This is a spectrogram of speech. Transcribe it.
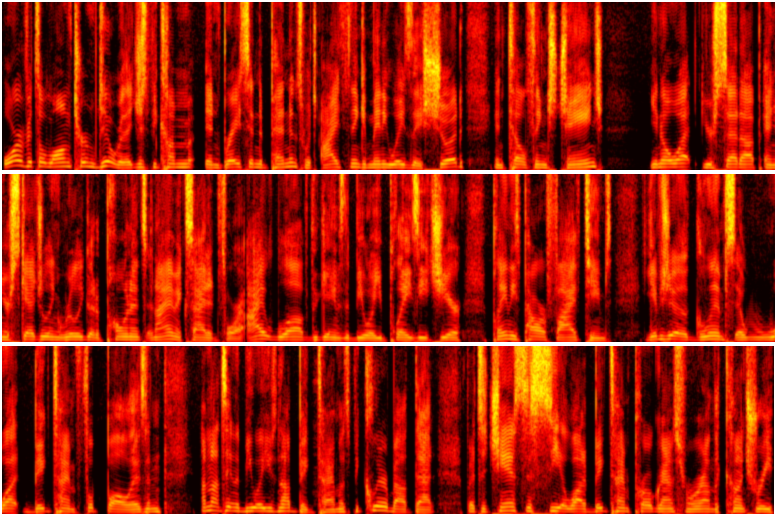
or if it's a long term deal where they just become embrace independence, which I think in many ways they should until things change, you know what? You're set up and you're scheduling really good opponents, and I am excited for it. I love the games that BYU plays each year. Playing these Power Five teams gives you a glimpse at what big time football is. And I'm not saying that BYU is not big time. Let's be clear about that. But it's a chance to see a lot of big time programs from around the country.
